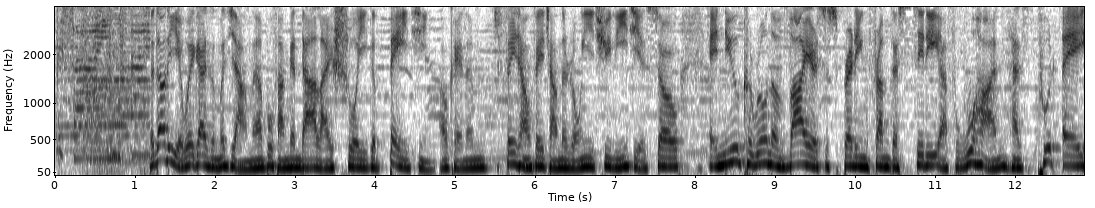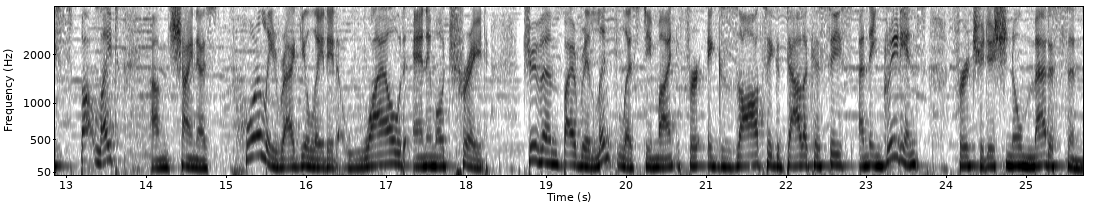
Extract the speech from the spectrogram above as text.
I'll be fine. 那到底野味该怎么讲呢？不妨跟大家来说一个背景。OK，那非常非常的容易去理解。So a new coronavirus spreading from the city of Wuhan has put a spotlight on China's poorly regulated wild animal trade. Driven by relentless demand for exotic delicacies and ingredients for traditional medicine.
